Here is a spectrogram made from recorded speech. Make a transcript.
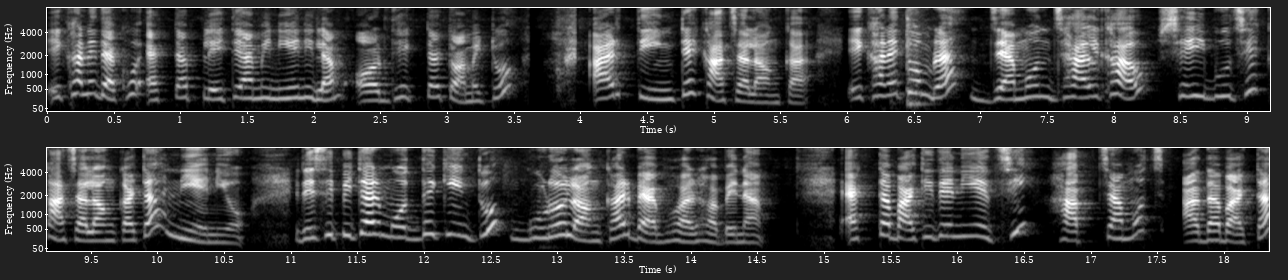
এখানে দেখো একটা প্লেটে আমি নিয়ে নিলাম অর্ধেকটা টমেটো আর তিনটে কাঁচা লঙ্কা। এখানে তোমরা যেমন ঝাল খাও, সেই বুঝে কাঁচা লঙ্কাটা নিয়ে নিও। রেসিপিটার মধ্যে কিন্তু গুঁড়ো লঙ্কার ব্যবহার হবে না। একটা বাটিতে নিয়েছি হাফ চামচ আদা বাটা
